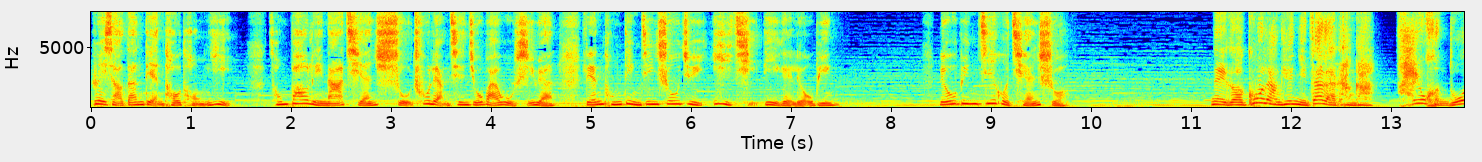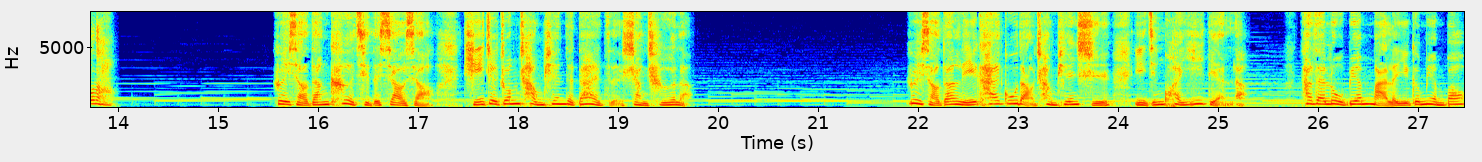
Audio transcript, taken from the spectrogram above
芮小丹点头同意，从包里拿钱数出两千九百五十元，连同定金收据一起递给刘冰。刘冰接过钱说：“那个过两天你再来看看，还有很多呢。”芮小丹客气的笑笑，提着装唱片的袋子上车了。芮小丹离开孤岛唱片时已经快一点了，他在路边买了一个面包，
